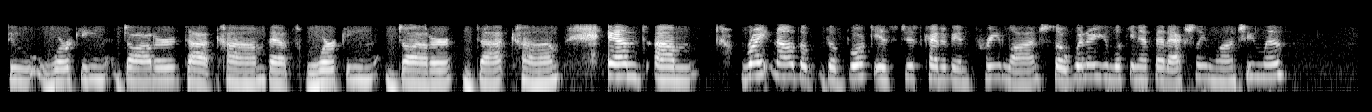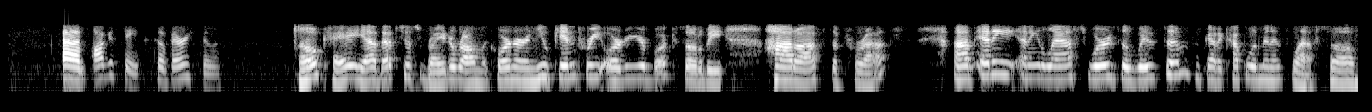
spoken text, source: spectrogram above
to workingdaughter.com. That's workingdaughter.com, and um, right now the the book is just kind of in pre-launch. So when are you looking at that actually launching, Liz? Um, August 8th, so very soon. Okay, yeah, that's just right around the corner, and you can pre-order your book, so it'll be hot off the press. Um, any any last words of wisdom? We've got a couple of minutes left, so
